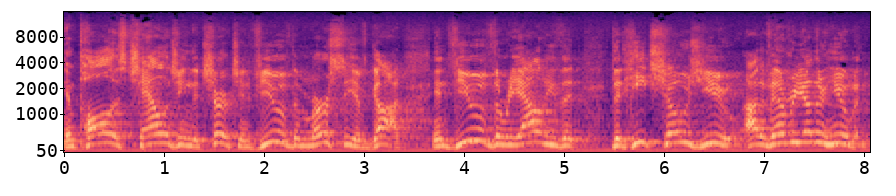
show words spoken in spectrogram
And Paul is challenging the church in view of the mercy of God, in view of the reality that, that he chose you out of every other human.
